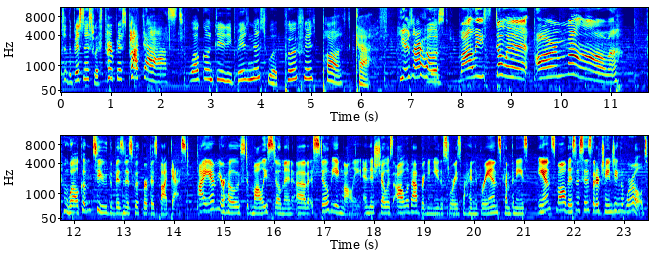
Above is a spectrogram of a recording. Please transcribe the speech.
to the Business with Purpose podcast. Welcome to the Business with Purpose podcast. Here's our host, Molly Stillman, our mom. Welcome to the Business with Purpose podcast. I am your host, Molly Stillman of Still Being Molly, and this show is all about bringing you the stories behind the brands, companies, and small businesses that are changing the world.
